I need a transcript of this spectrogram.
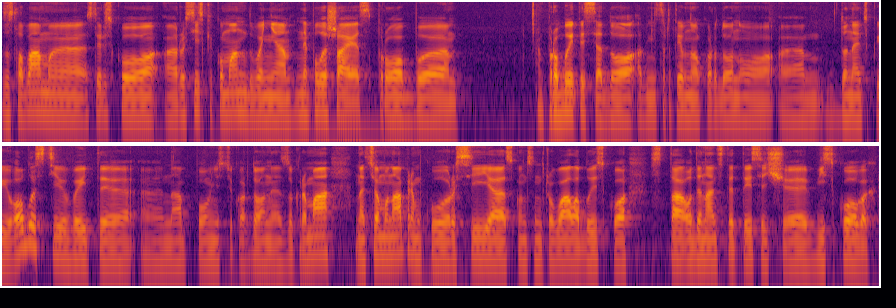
За словами Сирського, російське командування не полишає спроб. Пробитися до адміністративного кордону Донецької області, вийти на повністю кордони. Зокрема, на цьому напрямку Росія сконцентрувала близько 111 тисяч військових.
